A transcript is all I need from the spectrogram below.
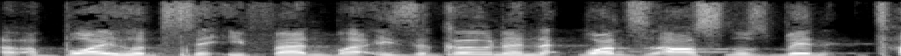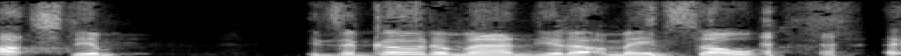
a, a boyhood City fan, but he's a gooner. Once Arsenal's been touched him, he's a gooner, man. You know what I mean? So uh,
